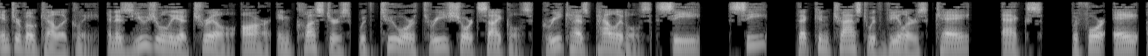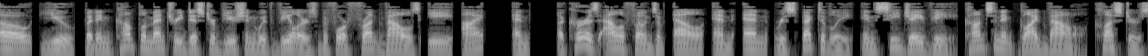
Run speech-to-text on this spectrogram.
intervocalically, and is usually a trill r in clusters, with two or three short cycles. Greek has palatals c, c, that contrast with velars k, x, before a, o, u, but in complementary distribution with velars before front vowels e, i, and occur as allophones of l, n, n, respectively, in CJV consonant glide vowel clusters,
